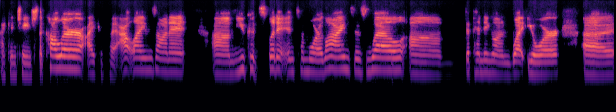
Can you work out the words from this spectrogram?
I can change the color. I could put outlines on it. Um, you could split it into more lines as well, um, depending on what your uh,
